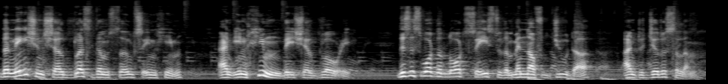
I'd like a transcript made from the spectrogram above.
The nations shall bless themselves in him, and in him they shall glory. This is what the Lord says to the men of Judah and to Jerusalem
